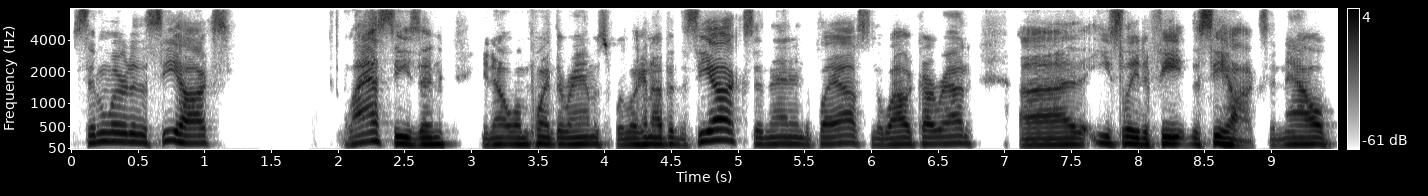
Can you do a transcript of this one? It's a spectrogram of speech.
similar to the Seahawks, last season, you know, at one point the Rams were looking up at the Seahawks, and then in the playoffs in the wild card round, uh, easily defeat the Seahawks. And now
